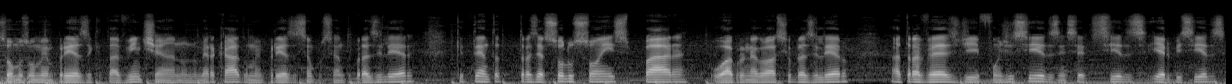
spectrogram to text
Somos uma empresa que está há 20 anos no mercado, uma empresa 100% brasileira, que tenta trazer soluções para o agronegócio brasileiro através de fungicidas, inseticidas e herbicidas,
